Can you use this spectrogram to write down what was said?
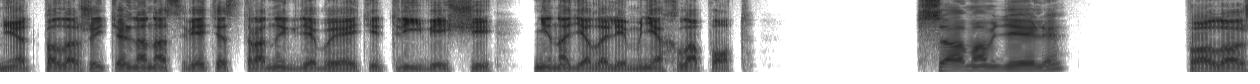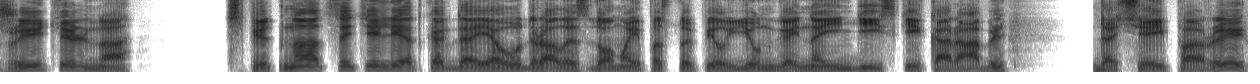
Нет положительно на свете страны, где бы эти три вещи не наделали мне хлопот. В самом деле? Положительно. С пятнадцати лет, когда я удрал из дома и поступил юнгой на индийский корабль, до сей поры,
